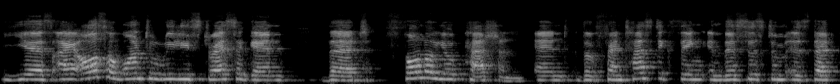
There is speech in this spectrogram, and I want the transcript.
Yes, I also want to really stress again that follow your passion. And the fantastic thing in this system is that,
